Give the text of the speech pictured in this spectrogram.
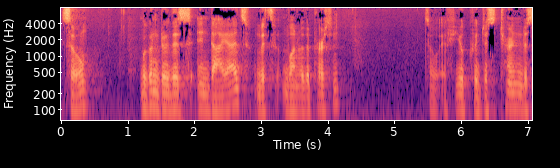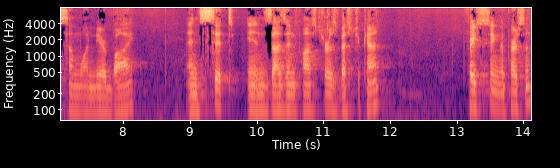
So, we're going to do this in dyads with one other person. So if you could just turn to someone nearby and sit in zazen posture as best you can, facing the person.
